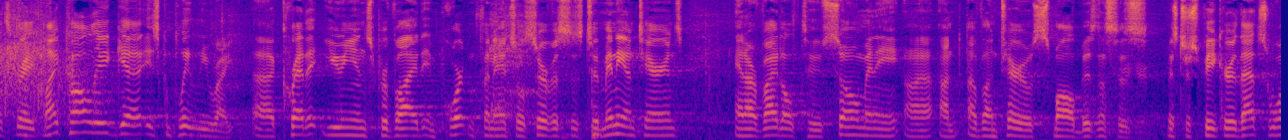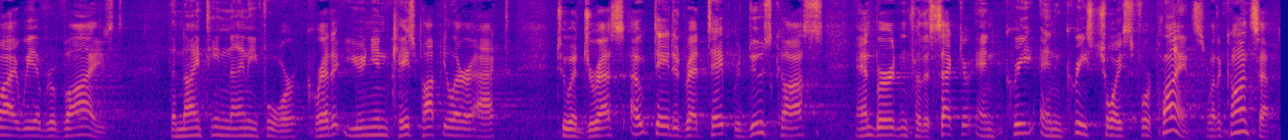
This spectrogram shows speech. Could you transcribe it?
That's great. My colleague uh, is completely right. Uh, credit unions provide important financial services to many Ontarians and are vital to so many uh, of Ontario's small businesses. Mr. Speaker, that's why we have revised the 1994 Credit Union Caisse Populaire Act to address outdated red tape, reduce costs and burden for the sector, and, and increase choice for clients. What a concept.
